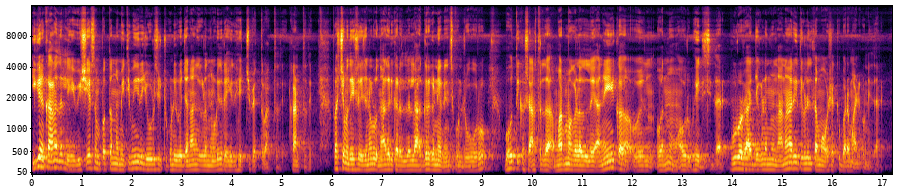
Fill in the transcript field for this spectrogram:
ಈಗಿನ ಕಾಲದಲ್ಲಿ ವಿಷಯ ಸಂಪತ್ತನ್ನು ಮಿತಿಮೀರಿ ಜೋಡಿಸಿಟ್ಟುಕೊಂಡಿರುವ ಜನಾಂಗಗಳನ್ನು ನೋಡಿದರೆ ಇದು ಹೆಚ್ಚು ವ್ಯಕ್ತವಾಗ್ತದೆ, ಕಾಣ್ತದೆ. ಪಶ್ಚಿಮ ದೇಶದ ಜನಗಳು ನಾಗರಿಕರಲ್ಲೆಲ್ಲ ಅಗ್ರಗಣ್ಯರೆನಿಸಿಕೊಂಡಿರುವವರು ಭೌತಿಕ ಶಾಸ್ತ್ರದ ಮರ್ಮಗಳಲ್ಲೇ ಅನೇಕವನ್ನು ಅವರು ಭೇದಿಸಿದ್ದಾರೆ. ಪೂರ್ವ ರಾಜ್ಯಗಳನ್ನು ನಾನಾ ರೀತಿಗಳಲ್ಲಿ ತಮ್ಮ ವಶಕ್ಕೆ ಬರಮಾಡಿಕೊಂಡಿದ್ದಾರೆ.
